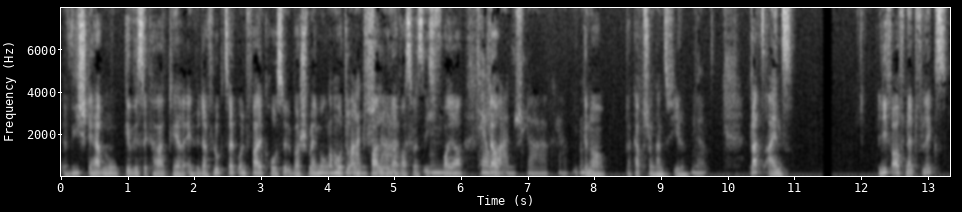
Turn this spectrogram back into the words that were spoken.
Wie sterben gewisse Charaktere? Entweder Flugzeugunfall, große Überschwemmung, Autounfall oder was weiß ich, Feuer. Ich glaub, Terroranschlag, ja. genau, da gab es schon ganz viel. ja. Platz eins Lief auf Netflix.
